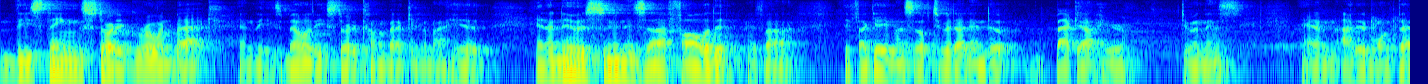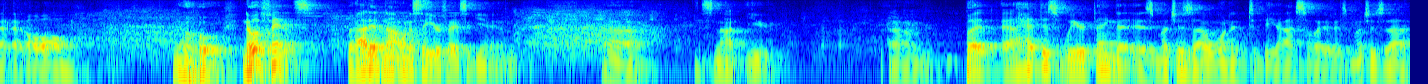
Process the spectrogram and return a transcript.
these things started growing back, and these melodies started coming back into my head. And I knew as soon as I followed it, if I, if I gave myself to it, I'd end up back out here doing this. And I didn't want that at all. No, no offense, but I did not want to see your face again. Uh, it's not you. Um, but I had this weird thing that as much as I wanted to be isolated, as much as I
